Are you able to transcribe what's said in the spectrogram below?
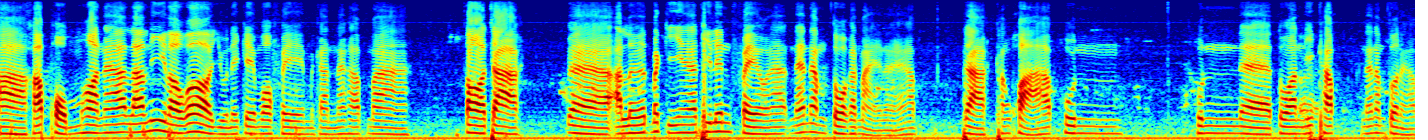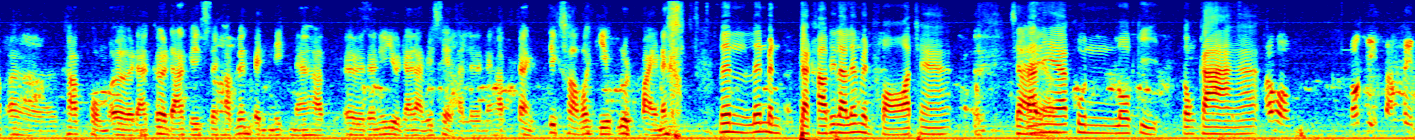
อ่าครับผมฮอนนะฮะแล้วนี่เราก็อยู่ในเกม Warframe เหมือนกันนะครับ มาต่อจากเอ่อ alert เมื่อกี้นะที่เล่น fail นะแนะนำตัวกันใหม่หน่อยนะครับ จากทางขวาครับคุณคุณเอ่อตัวนิกครับ แนะนำตัวหน่อยครับ เอ่อครับผมเออดักเกอร์ดาร์กิสนะครับเล่นเป็นนิกนะครับเออตอนนี้อยู่ในระดับพิเศษเลยนะครับแต่ที่ข่าวว่ากิฟต์หลุดไปนะครับเล่นเล่นเป็นจากคราวที่แล้วเล่นเป็นฟอร์สใช่ไหมฮะใช่แล้วนี่ครับฮะคุณโลกิตรงกลางฮะครับผมโลกิสามสิบ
